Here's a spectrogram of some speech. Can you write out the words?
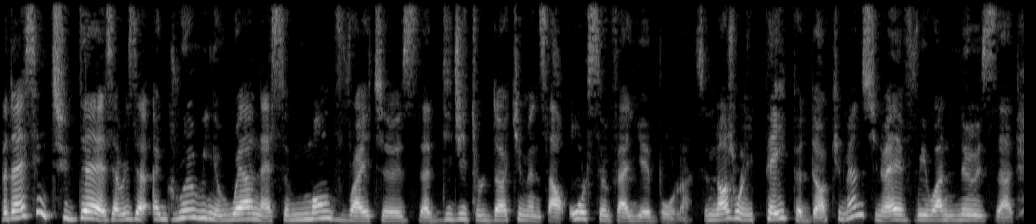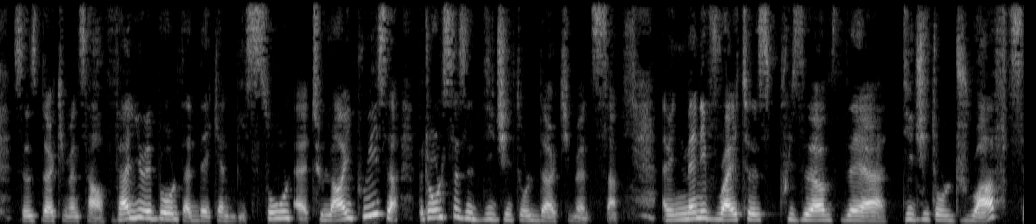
But I think today there is a, a growing awareness among writers that digital documents are also valuable. So not only paper documents, you know, everyone knows that those documents are valuable, that they can be sold uh, to libraries, but also the digital documents. I mean, many writers preserve their digital drafts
